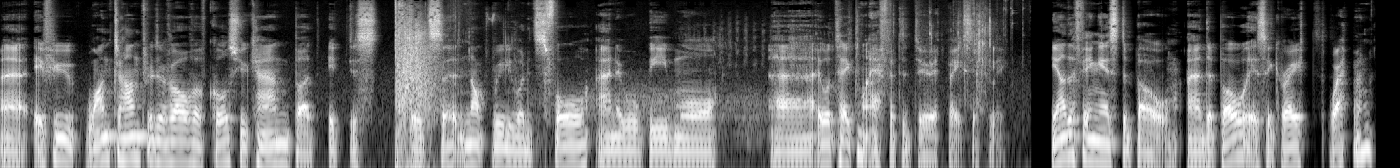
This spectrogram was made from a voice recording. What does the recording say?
Uh, if you want to hunt with revolver, of course you can, but it just it's uh, not really what it's for, and it will be more. Uh, it will take more effort to do it, basically. The other thing is the bow. Uh, the bow is a great weapon,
